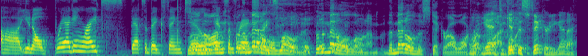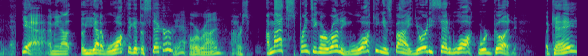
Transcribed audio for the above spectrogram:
uh, you know bragging rights. That's a big thing too. well, no, get I'm, some for the medal rights. alone. For the medal alone, I'm the medal and the sticker. I'll walk around the yeah, block to get for the sticker, you gotta Yeah, I mean, I, oh, you got to walk to get the sticker. yeah, or run or sp- I'm not sprinting or running. Walking is fine. You already said walk. We're good. Okay.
